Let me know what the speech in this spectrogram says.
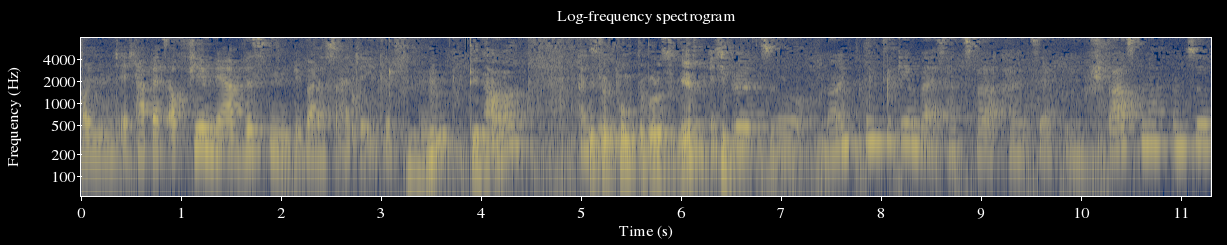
und ich habe jetzt auch viel mehr Wissen über das alte Ägypten. Mhm. Dinara? Also, Wie viele Punkte würdest du geben? Ich würde so neun Punkte geben, weil es hat zwar halt sehr viel Spaß gemacht und so,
